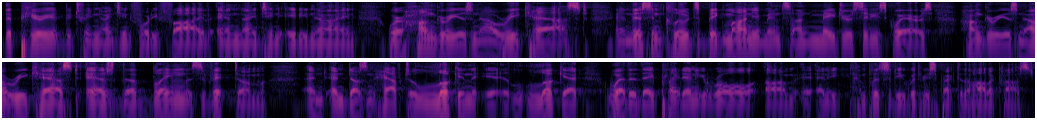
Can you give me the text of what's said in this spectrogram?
the period between 1945 and 1989, where Hungary is now recast, and this includes big monuments on major city squares. Hungary is now recast as the blameless victim and, and doesn't have to look, in, look at whether they played any role, um, any complicity with respect to the Holocaust.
